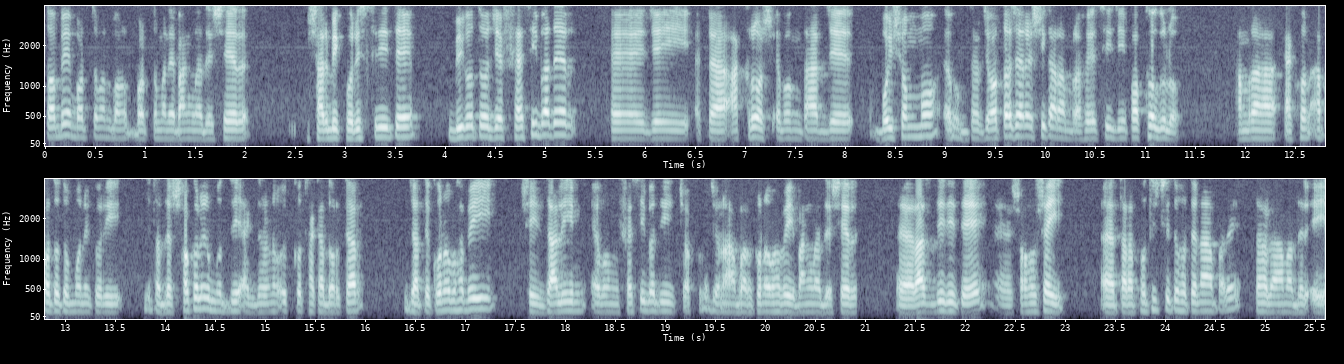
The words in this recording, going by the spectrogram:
তবে বর্তমান, বর্তমানে বাংলাদেশের সার্বিক পরিস্থিতিতে বিগত যে ফ্যাসিবাদের যেই একটা আক্রোশ এবং তার যে বৈষম্য এবং তার যে অত্যাচারের শিকার আমরা হয়েছি, যে পক্ষগুলো, আমরা এখন আপাতত মনে করি যে তাদের সকলের মধ্যে এক ধরনের ঐক্য থাকা দরকার, যাতে কোনোভাবেই সেই জালিম এবং ফ্যাসিবাদী চক্র যেন আবার কোনোভাবেই বাংলাদেশের রাজনীতিতে সহসাই তারা প্রতিষ্ঠিত হতে না পারে, তাহলে আমাদের এই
